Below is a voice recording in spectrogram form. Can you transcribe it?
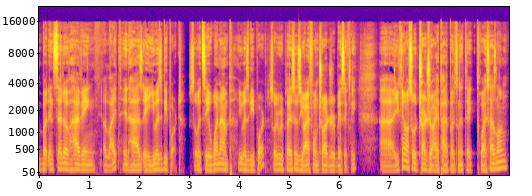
but instead of having a light, it has a USB port. So it's a one amp USB port. So it replaces your iPhone charger basically. Uh, you can also charge your iPad, but it's going to take twice as long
